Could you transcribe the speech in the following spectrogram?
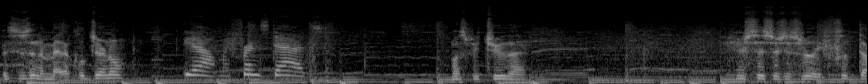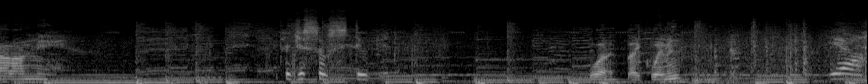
This isn't a medical journal? Yeah, my friend's dad's. Must be true then. Your sister just really flipped out on me. They're just so stupid. What, like women? Yeah.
